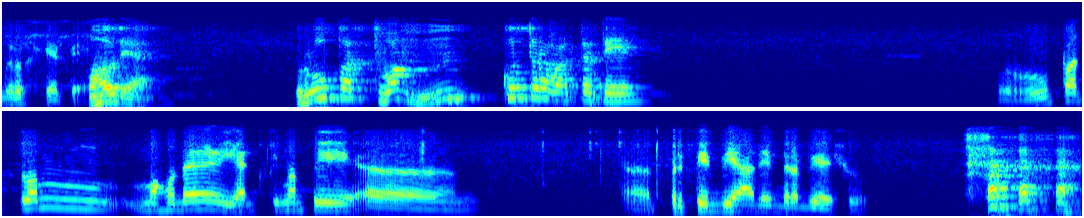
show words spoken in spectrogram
गृह्यते। महोदय रूपत्वं कुत्र वर्तते? रूपत्वं महोदय यत्किमपि पृथिव्यादिद्रव्येषु।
